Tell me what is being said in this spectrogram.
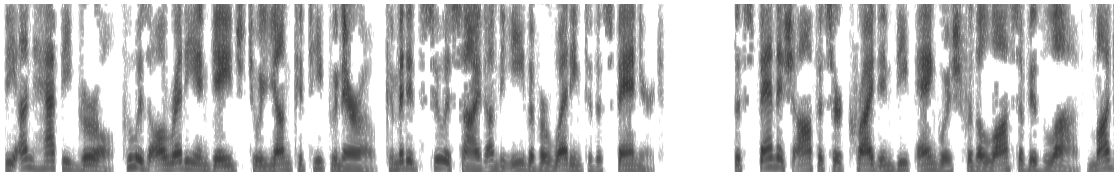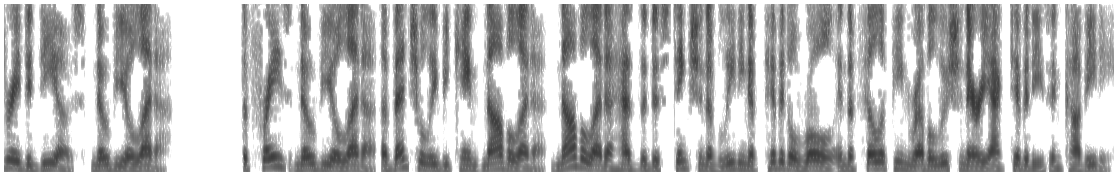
The unhappy girl, who was already engaged to a young Katipunero, committed suicide on the eve of her wedding to the Spaniard. The Spanish officer cried in deep anguish for the loss of his love, Madre de Dios, no Violeta. The phrase no Violeta eventually became noveleta. Noveleta has the distinction of leading a pivotal role in the Philippine revolutionary activities in Cavite.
